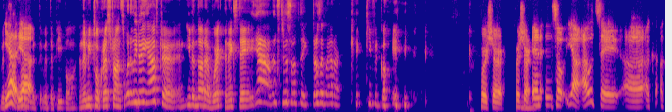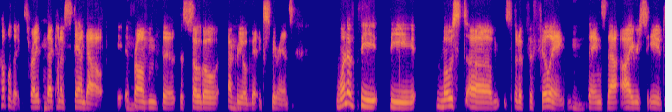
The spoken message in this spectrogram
with, yeah, yeah. With, with, the people. And then we talk restaurants. What are we doing after? And even though I've worked the next day, yeah, let's do something. Doesn't matter. Keep it going. For sure, for sure. Mm-hmm. And so, yeah, I would say uh, a, a couple things, right, mm-hmm. that kind of stand out mm-hmm. from the the Sogo Acro mm. Experience. One of the the most um, sort of fulfilling mm. things that I received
